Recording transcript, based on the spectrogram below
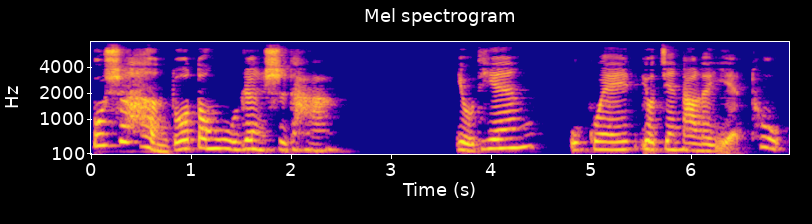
不是很多动物认识它。有天，乌龟又见到了野兔。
